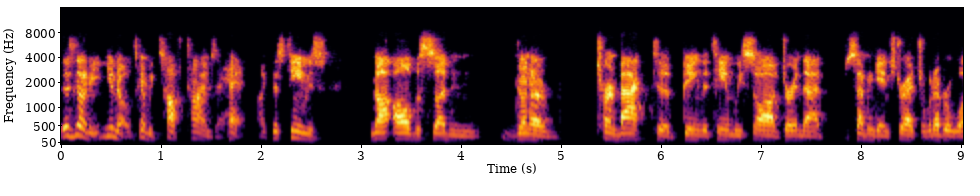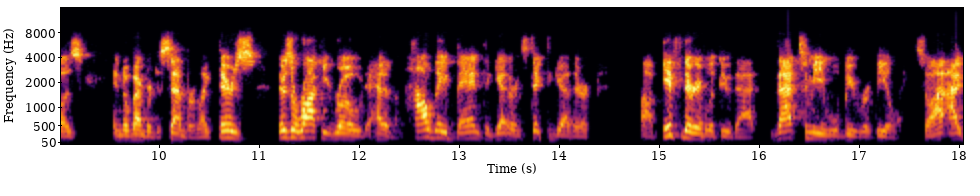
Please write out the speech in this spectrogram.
there's to be, you know, it's to be tough times ahead. Like this team's not all of a sudden to turn back to being the team we saw during that seven game stretch or whatever it was in November, December. Like there's there's a rocky road ahead of them. How they band together and stick together, uh, if they're able to do that, that to me will be revealing. So I, I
